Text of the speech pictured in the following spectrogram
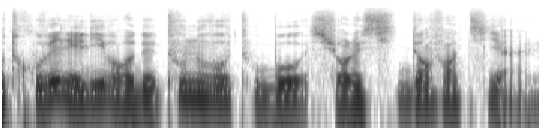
Retrouvez les livres de Tout Nouveau Tout Beau sur le site d'Enfantillage.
